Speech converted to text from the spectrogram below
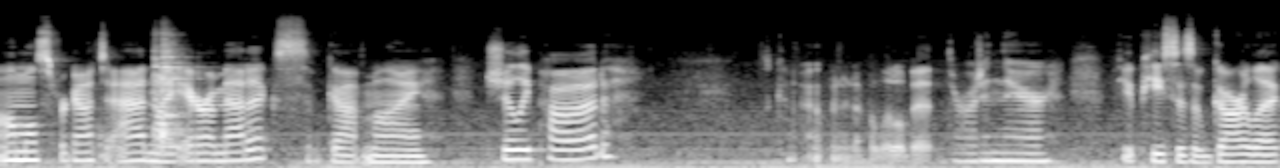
Almost forgot to add my aromatics. I've got my chili pod. Just kind of open it up a little bit, throw it in there. A few pieces of garlic.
